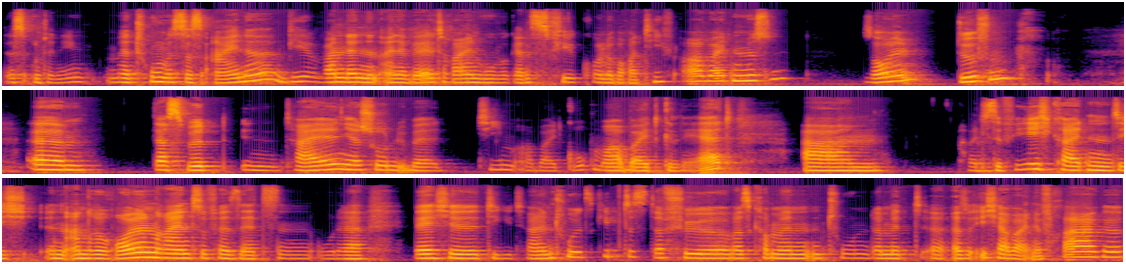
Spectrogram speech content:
das Unternehmertum ist das eine. Wir wandern in eine Welt rein, wo wir ganz viel kollaborativ arbeiten müssen, sollen, dürfen. Ähm, das wird in Teilen ja schon über Teamarbeit, Gruppenarbeit gelehrt. Ähm, aber diese Fähigkeiten, sich in andere Rollen reinzuversetzen oder welche digitalen Tools gibt es dafür? Was kann man tun, damit, äh, also ich habe eine Frage,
